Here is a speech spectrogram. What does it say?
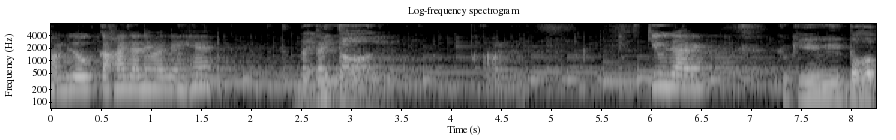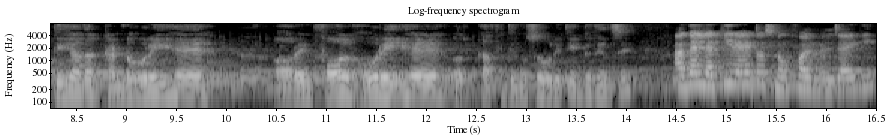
हम लोग कहाँ जाने वाले हैं? बताइए। क्यों जा रहे हैं? क्योंकि बहुत ही ज़्यादा ठंड हो रही है और रेनफॉल हो रही है और काफ़ी दिनों से हो रही थी एक दो दिन से। अगर लकी रहे तो स्नोफॉल मिल जाएगी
